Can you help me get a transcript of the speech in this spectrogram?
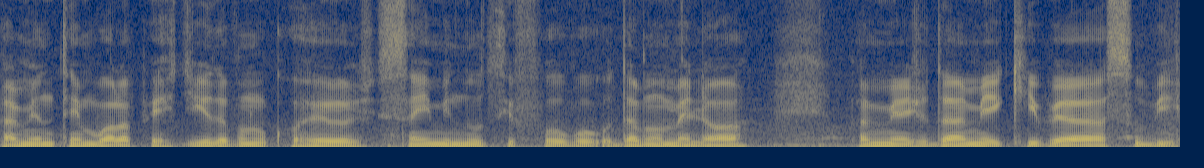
Para mim não tem bola perdida, vamos correr 100 minutos se for, vou dar meu melhor, para me ajudar a minha equipe a subir.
